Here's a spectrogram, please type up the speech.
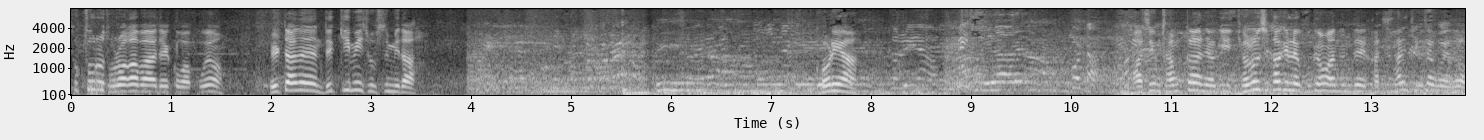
숙소로 돌아가 봐야 될 것 같고요. 일단은 느낌이 좋습니다. 코리아. 아 지금 잠깐 여기 결혼식 하길래 구경 왔는데 같이 사진 찍자고 해서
